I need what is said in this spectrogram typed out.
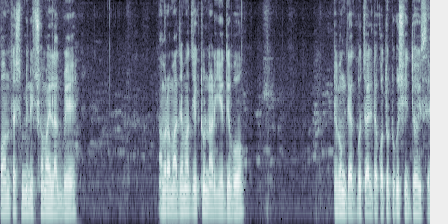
পঞ্চাশ মিনিট সময় লাগবে। আমরা মাঝে মাঝে একটু নাড়িয়ে দেব এবং দেখব চালটা কতটুকু সিদ্ধ হয়েছে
